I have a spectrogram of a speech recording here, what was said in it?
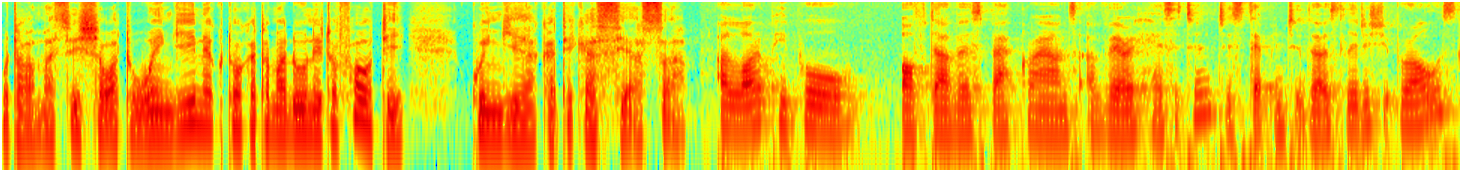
utawahamasisha watu wengine kutoka tamaduni tofauti kuingia katika siasa. A lot of people of diverse backgrounds are very hesitant to step into those leadership roles.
